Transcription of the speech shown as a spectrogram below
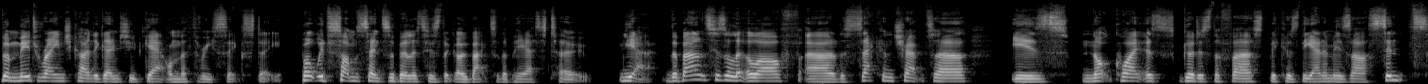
the mid range kind of games you'd get on the 360, but with some sensibilities that go back to the PS2. Yeah, the balance is a little off. Uh, the second chapter is not quite as good as the first because the enemies are synths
